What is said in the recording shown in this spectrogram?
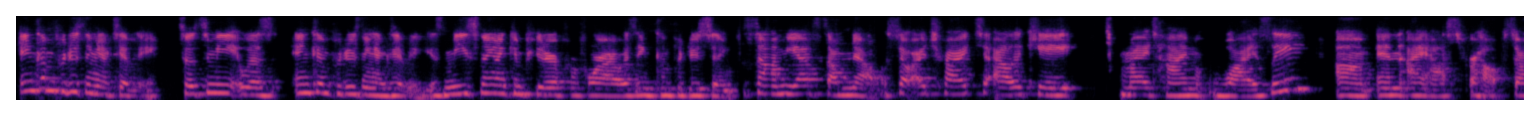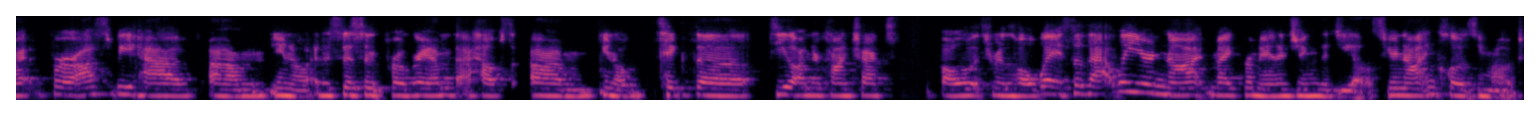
income producing activity. So to me, it was income producing activity. Is me sitting on a computer for four hours income producing? Some yes, some no. So I tried to allocate my time wisely um, and i asked for help. So I, for us we have um, you know an assistant program that helps um, you know take the deal under contract follow it through the whole way. So that way you're not micromanaging the deals. You're not in closing mode.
